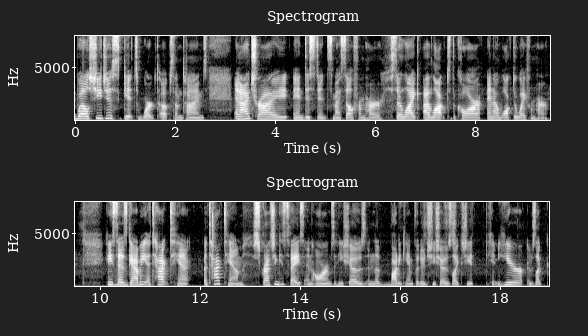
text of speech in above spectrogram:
Well, she just gets worked up sometimes, and I try and distance myself from her. So, like, I locked the car and I walked away from her. He says Gabby attacked him. Attacked him, scratching his face and arms, and he shows in the body cam footage. She shows like she hit me here. It was like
